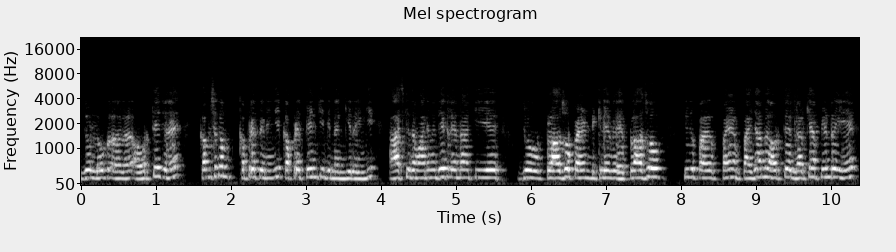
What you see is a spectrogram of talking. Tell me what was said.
जो लोग औरतें जो है, कम से कम कपड़े पहनेंगी, कपड़े पहन के भी नंगी रहेंगी। आज के ज़माने में देख लेना कि ये जो प्लाजो पैंट निकले हुए हैं, प्लाजो की जो पायजामे औरतें लड़कियाँ पहन रही है,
